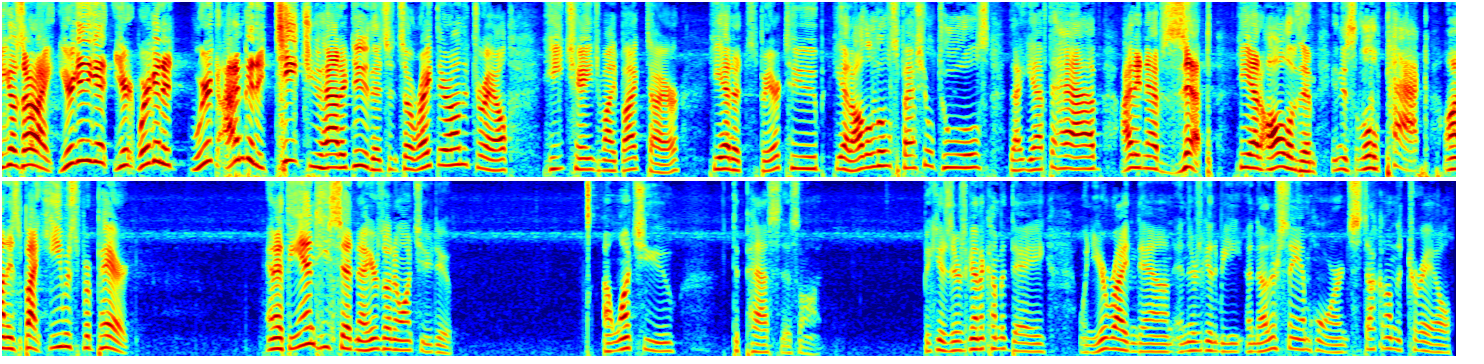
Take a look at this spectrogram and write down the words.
He goes, All right, you're to get, you're, we're to, we're, I'm to teach you how to do this. And so right there on the trail, he changed my bike tire he had a spare tube. He had all the little special tools that you have to have. I didn't have zip. He had all of them in this little pack on his bike. He was prepared. And at the end, he said, Now, here's what I want you to do I want you to pass this on. Because there's going to come a day when you're riding down and there's going to be another Sam Horn stuck on the trail,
